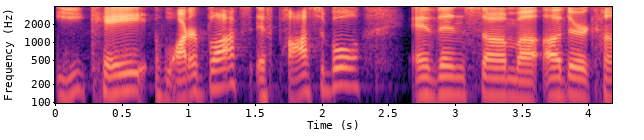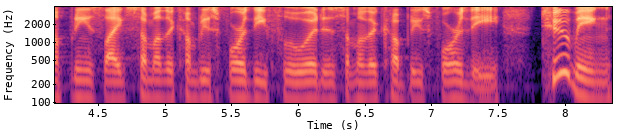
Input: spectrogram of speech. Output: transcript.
EK water blocks if possible, and then some uh, other companies, like some other companies for the fluid and some other companies for the tubing.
